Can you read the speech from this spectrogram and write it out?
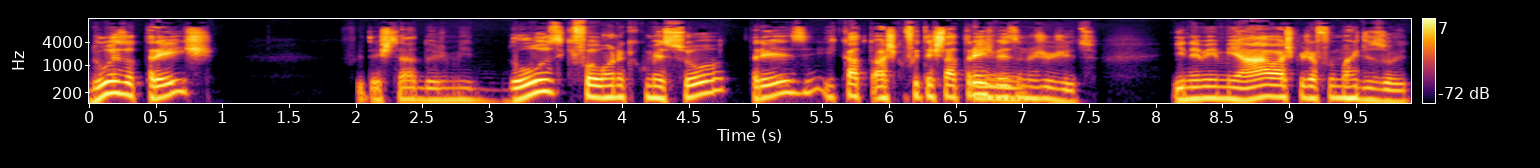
Duas ou três. Fui testado em 2012, que foi o ano que começou. 13 e 14. Acho que eu fui testado três Hum. vezes no jiu-jitsu. E no MMA, eu acho que eu já fui mais 18.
